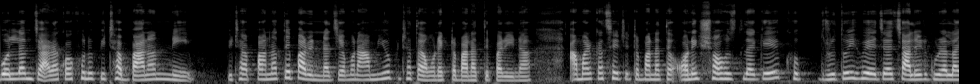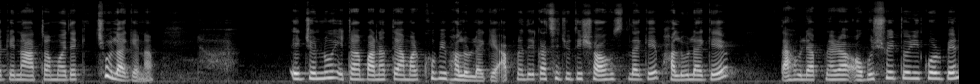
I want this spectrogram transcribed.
বললাম, যারা কখনো পিঠা বানাননি, পিঠা বানাতে পারেন না, যেমন আমিও পিঠা তেমন একটা বানাতে পারি না। আমার কাছে এটা বানাতে অনেক সহজ লাগে, খুব দ্রুতই হয়ে যায়, চালের গুঁড়া লাগে না, আটা, ময়দা, কিচ্ছু লাগে না। এর জন্য এটা বানাতে আমার খুবই ভালো লাগে। আপনাদের কাছে যদি সহজ লাগে, ভালো লাগে, তাহলে আপনারা অবশ্যই তৈরি করবেন।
